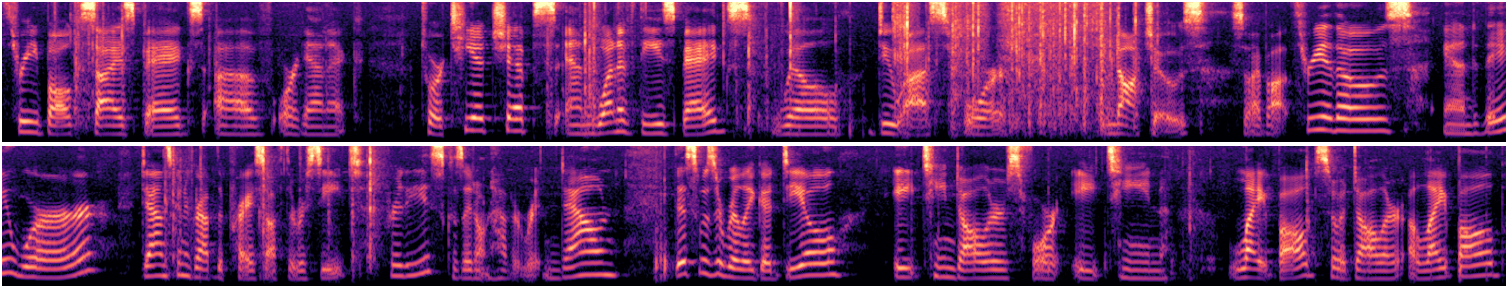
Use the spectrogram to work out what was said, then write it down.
three bulk size bags of organic tortilla chips, and one of these bags will do us for nachos. So I bought three of those, and they were Dan's gonna grab the price off the receipt for these because I don't have it written down. This was a really good deal. $18 for 18 light bulbs, so a dollar a light bulb.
